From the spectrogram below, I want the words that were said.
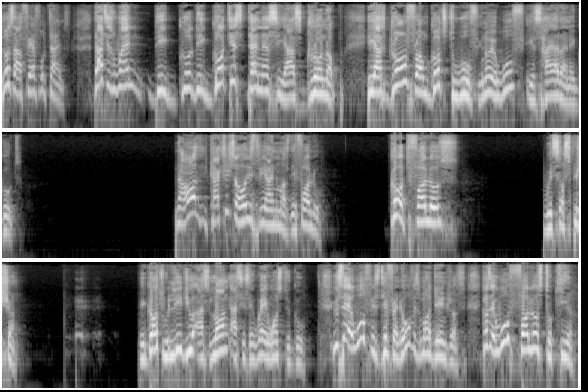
Those are fearful times. That is when the, the goatist tendency has grown up. He has grown from goat to wolf. You know, a wolf is higher than a goat. Now, all the characteristics of all these three animals, they follow. Goat follows with suspicion. A goat will lead you as long as it's where he wants to go. You say a wolf is different. A wolf is more dangerous because a wolf follows to kill.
